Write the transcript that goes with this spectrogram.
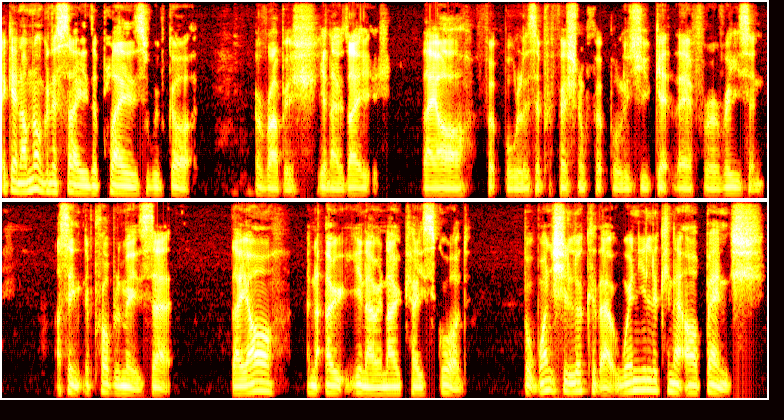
again, I'm not going to say the players we've got are rubbish. You know, they they are footballers, they're professional footballers. You get there for a reason. I think the problem is that they are an you know an okay squad, but once you look at that, when you're looking at our bench,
